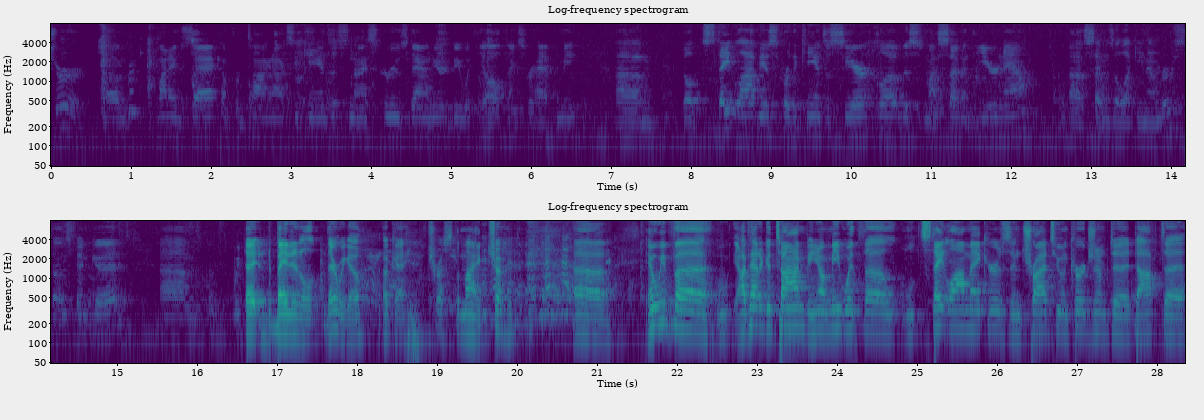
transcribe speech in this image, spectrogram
Sure. Um, my name is Zack. I'm from Tonganoxie, Kansas. Nice cruise down here to be with y'all. Thanks for having me. Um, the state lobbyist for the Kansas Sierra Club. This is my seventh year now. Uh, seven's a lucky number, so it's been good. Um, we de- debated. A, there we go. Okay, trust the mic. Chuck. Uh, and we've uh, I've had a good time. You know, meet with uh, state lawmakers and try to encourage them to adopt uh,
